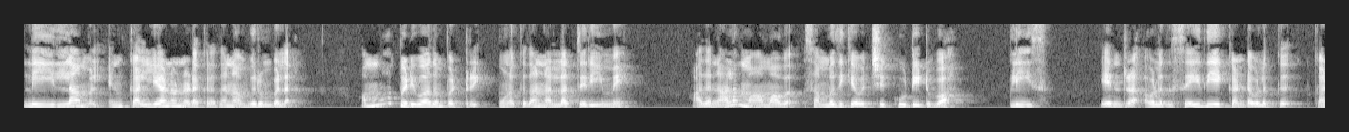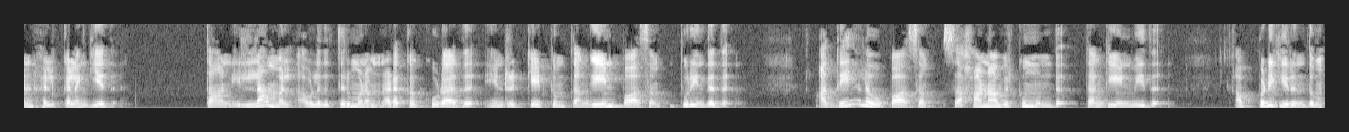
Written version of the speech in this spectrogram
நீ இல்லாமல் என் கல்யாணம் நடக்கிறத நான் விரும்பலை. அம்மா பிடிவாதம் பற்றி உனக்கு தான் நல்லா தெரியுமே. அதனால் மாமாவை சம்மதிக்க வச்சு கூட்டிட்டு வா. ப்ளீஸ் என்ற அவளது செய்தியை கண்டவளுக்கு கண்கள் கலங்கியது. தான் இல்லாமல் அவளது திருமணம் நடக்கக்கூடாது என்று கேட்கும் தங்கையின் பாசம் புரிந்தது. அதே அளவு பாசம் சஹானாவிற்கும் உண்டு தங்கையின் மீது. அப்படி இருந்தும்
